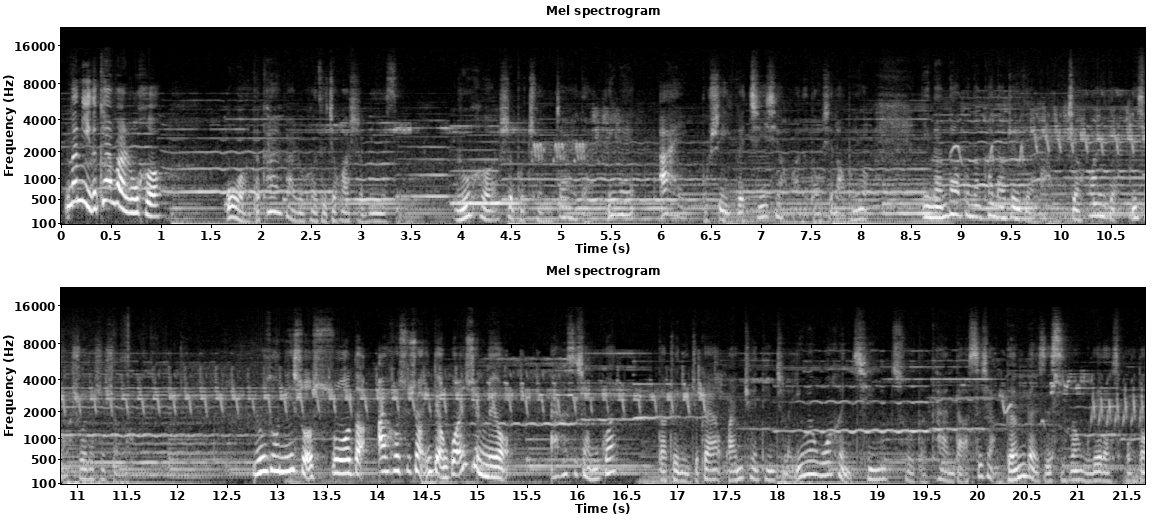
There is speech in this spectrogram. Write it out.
那你的看法如何？我的看法如何？这句话是什么意思？如何是不存在的？因为爱不是一个机械化的东西。老朋友，你难道不能看到这一点吗？简化一点，你想说的是什么？如同你所说的，爱和思想一点关系没有，爱和思想无关。到这里就该完全停止了，因为我很清楚的看到，思想根本是四分五裂的活动，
